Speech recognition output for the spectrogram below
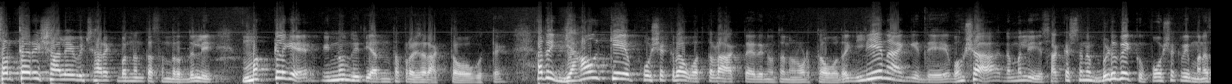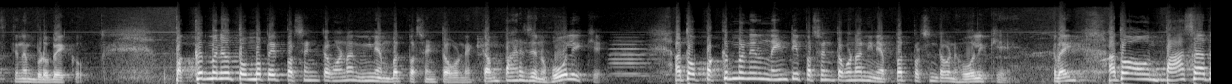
ಸರ್ಕಾರಿ ಶಾಲೆಯ ವಿಚಾರಕ್ಕೆ ಬಂದಂಥ ಸಂದರ್ಭದಲ್ಲಿ ಮಕ್ಕಳಿಗೆ ಇನ್ನೊಂದು ರೀತಿಯಾದಂಥ ಪ್ರೆಷರ್ ಆಗ್ತಾ ಹೋಗುತ್ತೆ. ಅದು ಯಾವಕ್ಕೆ ಪೋಷಕರ ಒತ್ತಡ ಆಗ್ತಾ ಇದೆ ಅಂತ ನೋಡ್ತಾ ಹೋದಾಗ ಇಲ್ಲಿ ಏನಾಗಿದೆ ಬಹುಶಃ ನಮ್ಮಲ್ಲಿ ಸಾಕಷ್ಟು ಬಿಡಬೇಕು ಪೋಷಕರಿಗೆ ಮನಸ್ಥಿತಿನ ಬಿಡಬೇಕು. ಪಕ್ಕದ ಮನೆಯವ್ರು ತೊಂಬತ್ತೈದು ಪರ್ಸೆಂಟ್ ತಗೊಂಡ, ನೀನು ಎಂಬತ್ತು ಪರ್ಸೆಂಟ್ ತಗೊಂಡೆ. ಕಂಪ್ಯಾರಿಸನ್ ಹೋಲಿಕೆ. ಅಥವಾ ಪಕ್ಕದ ಮನೆಯವ್ರು ನೈಂಟಿ ಪರ್ಸೆಂಟ್ ತಗೊಂಡ, ನೀನು ಎಪ್ಪತ್ತು ಪರ್ಸೆಂಟ್ ತಗೊಂಡೆ ಹೋಲಿಕೆ. ರೈಟ್ ಅಥವಾ ಅವ್ನು ಪಾಸ್ ಆದ,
